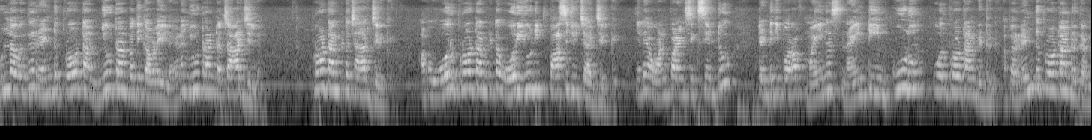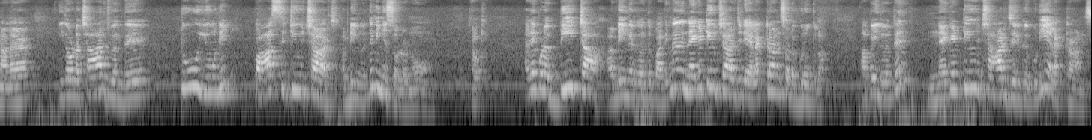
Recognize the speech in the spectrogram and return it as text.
உள்ளே வந்து ரெண்டு ப்ரோட்டான் நியூட்ரான் பற்றி கவலை இல்லை. ஏன்னா நியூட்ரான்கிட்ட சார்ஜ் இல்லை. ப்ரோட்டான் கிட்ட சார்ஜ் இருக்குது அப்போ ஒரு ப்ரோட்டான் கிட்ட ஒரு யூனிட் பாசிட்டிவ் சார்ஜ் இருக்குது இல்லையா? One point six into ten the power of minus nineteen coulomb ஒரு ப்ரோட்டான் கிட்ட இருக்குது அப்போ ரெண்டு ப்ரோட்டான் இருக்கிறனால இதோட சார்ஜ் வந்து டூ யூனிட் பாசிட்டிவ் சார்ஜ் அப்படின்னு வந்து நீங்கள் சொல்லணும். ஓகே அதே போல் பீட்டா அப்படிங்கிறது வந்து பார்த்தீங்கன்னா அது நெகட்டிவ் சார்ஜ் எலக்ட்ரான்ஸோட குரூப் தான். அப்போ இது வந்து நெகட்டிவ் சார்ஜ் இருக்கக்கூடிய எலக்ட்ரான்ஸ்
